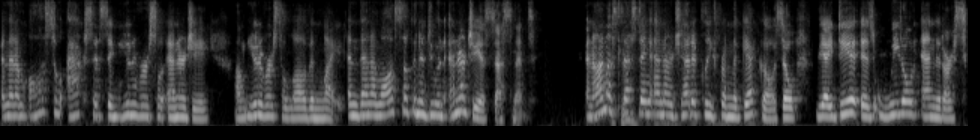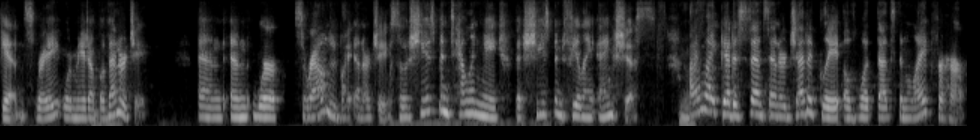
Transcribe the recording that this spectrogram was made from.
and then I'm also accessing universal energy um, universal love and light. And then I'm also going to do an energy assessment. And I'm assessing okay. energetically from the get go. So the idea is we don't end at our skins, right? We're made up of mm-hmm. energy and and we're surrounded by energy. So she's been telling me that she's been feeling anxious Yes. I might get a sense energetically of what that's been like for her.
